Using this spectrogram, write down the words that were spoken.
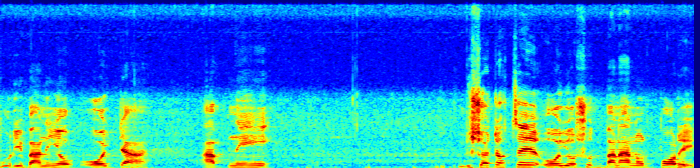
বড়ি বানিয়ে ওইটা আপনি, বিষয়টা হচ্ছে ওই ওষুধ বানানোর পরে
